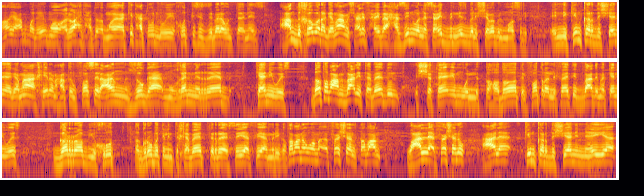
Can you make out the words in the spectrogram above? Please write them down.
آه يا عم ولا إيه؟ ما هو الواحد حت... ما أكيد هتقول له إيه؟ خد كيس الزبالة وأنت نازل. عندي خبر يا جماعة مش عارف هيبقى حزين ولا سعيد بالنسبة للشباب المصري إن كيم كارديشيان يا جماعة أخيرا هتنفصل عن زوجها مغني الراب كاني ويست. ده طبعا بعد تبادل الشتائم والاضطهادات الفترة اللي فاتت بعد ما كاني ويست جرب يخوض تجربة الانتخابات الرئاسية في أمريكا. طبعا هو فشل طبعا وعلق فشله على كيم كارديشيان إن هي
